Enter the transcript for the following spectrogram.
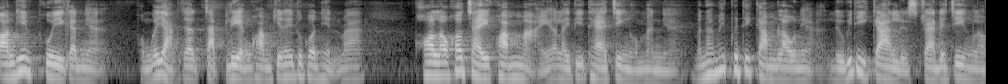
ตอนที่คุยกันเนี่ยผมก็อยากจะจัดเรียงความคิดให้ทุกคนเห็นว่า พอเราเข้าใจความหมายอะไรที่แท้จริงของมันเนี่ยมันทำให้พฤติกรรมเราเนี่ยหรือวิธีการหรือ strategy ของเรา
